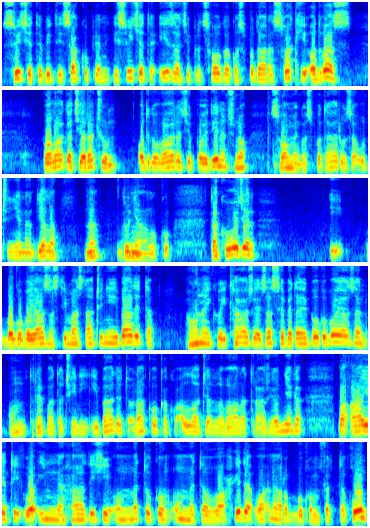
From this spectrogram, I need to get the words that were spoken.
svi ćete biti sakupljeni i svi ćete izaći pred svoga gospodara. Svaki od vas polagat će račun, odgovarat će pojedinačno svome gospodaru za učinjena dijela na Dunjaluku. Također i bogobojaznost ima značenje ibadeta. Pa onaj koji kaže za sebe da je bogobojazan, on treba da čini ibadet onako kako Allah dželle vala traži od njega. Pa ajeti wa inna hadhihi ummatukum ummatan wahida wa ana rabbukum fattaqun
